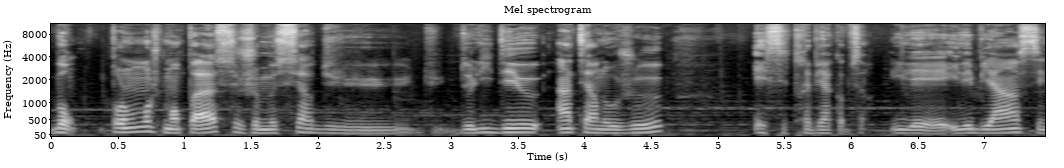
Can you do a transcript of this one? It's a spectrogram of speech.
Bon, pour le moment je m'en passe, je me sers du, de l'IDE interne au jeu, et c'est très bien comme ça. Il est, il est bien, c'est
